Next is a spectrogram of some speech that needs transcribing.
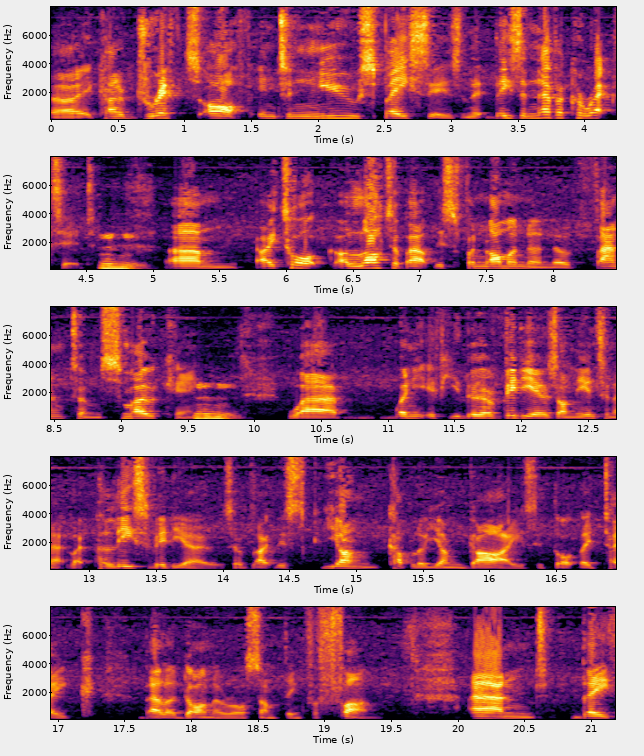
uh, it kind of drifts off into new spaces, and it, these are never corrected. Mm-hmm. Um, I talk a lot about this phenomenon of phantom smoking, mm-hmm. where when you, if you, there are videos on the internet, like police videos of like this young couple of young guys who thought they'd take belladonna or something for fun, and they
